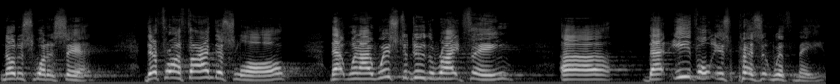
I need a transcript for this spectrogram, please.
Notice what it said. Therefore, I find this law that when I wish to do the right thing, uh, that evil is present with me.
